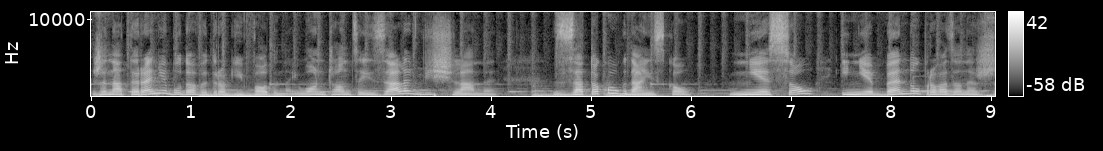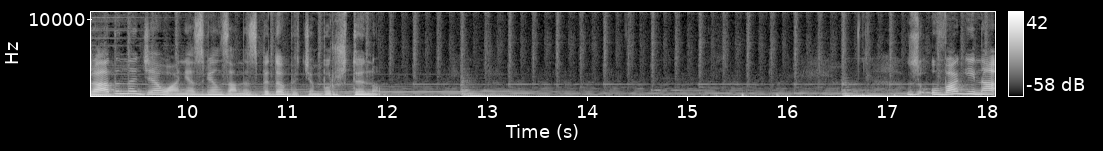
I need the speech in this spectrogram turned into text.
że na terenie budowy drogi wodnej łączącej Zalew Wiślany z Zatoką Gdańską nie są i nie będą prowadzone żadne działania związane z wydobyciem bursztynu. Z uwagi na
